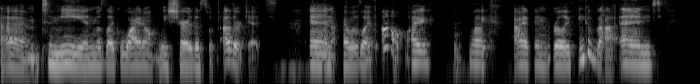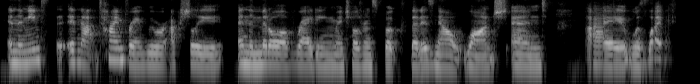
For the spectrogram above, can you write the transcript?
um, to me and was like, why don't we share this with other kids? And I was like, oh, I like I didn't really think of that. And in the means in that time frame, we were actually in the middle of writing my children's book that is now launched. And I was like,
